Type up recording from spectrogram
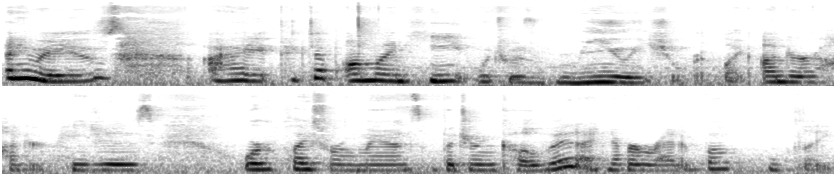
anyways, I picked up Online Heat, which was really short, like under 100 pages, workplace romance, but during COVID, I'd never read a book like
